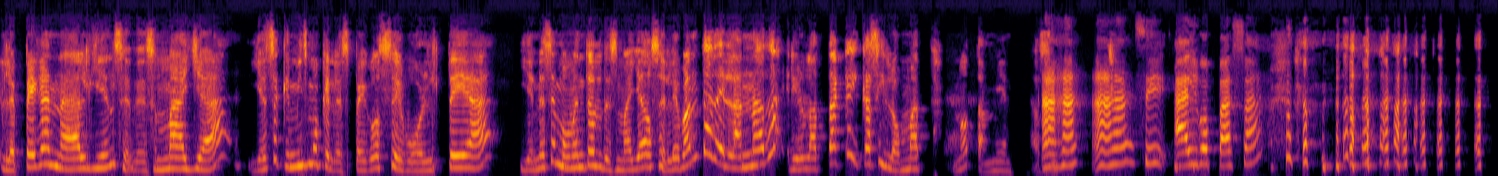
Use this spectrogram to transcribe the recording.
le pegan a alguien, se desmaya, y ese que mismo que les pegó se voltea y en ese momento el desmayado se levanta de la nada y lo ataca y casi lo mata, ¿no? También. Ajá, ajá, sí, algo pasa.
